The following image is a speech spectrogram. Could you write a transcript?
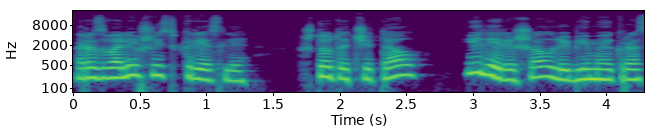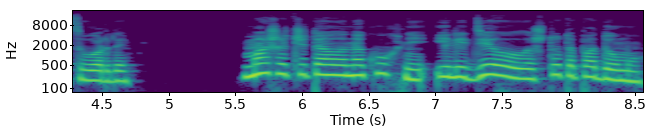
развалившись в кресле, что-то читал или решал любимые кроссворды. Маша читала на кухне или делала что-то по дому.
